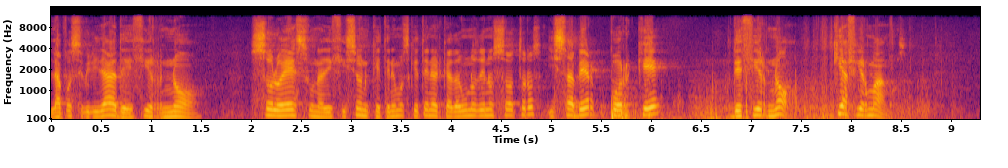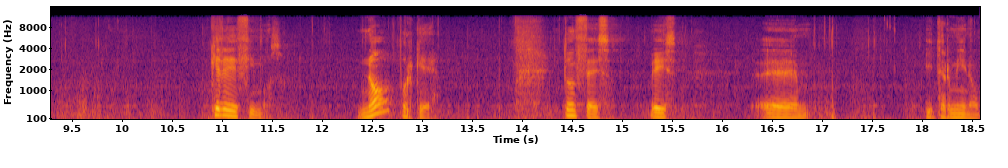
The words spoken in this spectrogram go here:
la posibilidad de decir no solo es una decisión que tenemos que tener cada uno de nosotros y saber por qué decir no. ¿Qué afirmamos? ¿Qué le decimos? No, ¿por qué? Entonces, veis, eh, y termino,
